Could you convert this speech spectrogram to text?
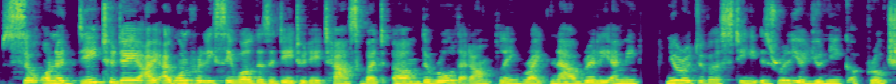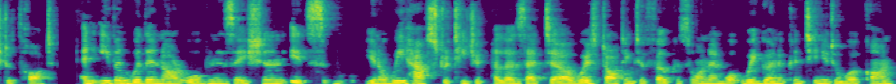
So on a day to day, I won't really say, well, there's a day to day task, but um, the role that I'm playing right now, really, I mean, neurodiversity is really a unique approach to thought. And even within our organization, it's, you know, we have strategic pillars that uh, we're starting to focus on and what we're going to continue to work on.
